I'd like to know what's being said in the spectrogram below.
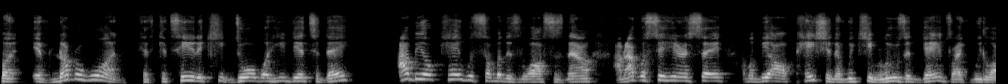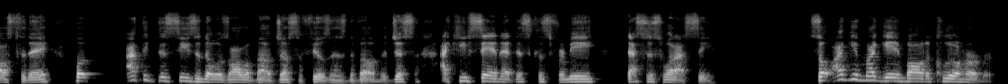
But if number one can continue to keep doing what he did today, I'll be okay with some of these losses now. I'm not going to sit here and say I'm going to be all patient if we keep losing games like we lost today. But I think this season, though, is all about Justin Fields and his development. Just, I keep saying that just because for me, that's just what I see. So I give my game ball to Khalil Herbert.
